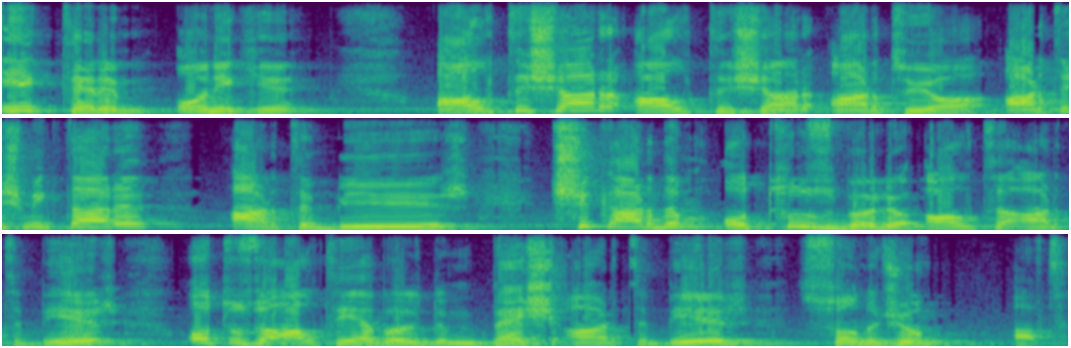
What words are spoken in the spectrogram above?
ilk terim 12, altışar altışar artıyor. Artış miktarı artı 1. Çıkardım 30 bölü 6 artı 1. 30'u 6'ya böldüm 5 artı 1. Sonucum 6.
